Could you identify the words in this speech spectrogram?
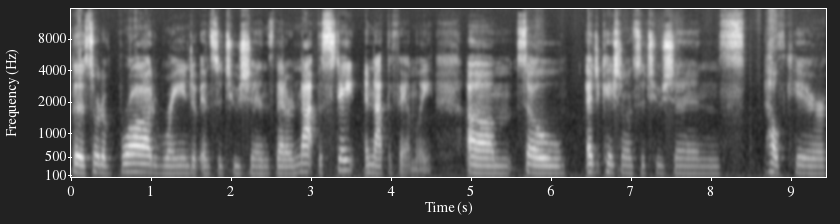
the sort of broad range of institutions that are not the state and not the family. Um, so educational institutions, healthcare,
